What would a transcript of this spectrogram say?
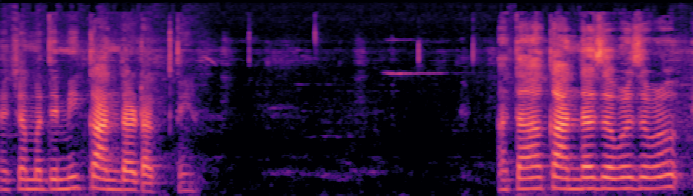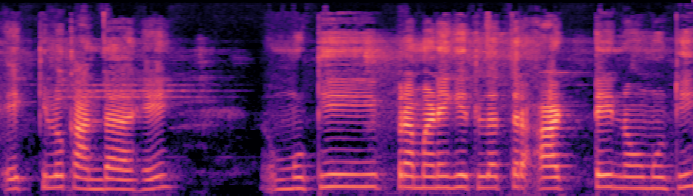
ह्याच्यामध्ये मी कांदा टाकते. आता हा कांदा जवळजवळ एक किलो कांदा आहे. मुठीप्रमाणे घेतला तर आठ ते नऊ मुठी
